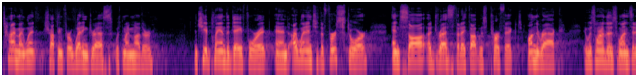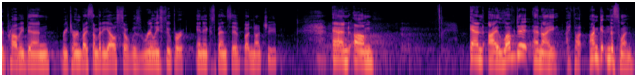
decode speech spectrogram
time I went shopping for a wedding dress with my mother, and she had planned the day for it. And I went into the first store and saw a dress that I thought was perfect on the rack. It was one of those ones that had probably been returned by somebody else, so it was really super inexpensive, but not cheap. And, um, and I loved it, and I, I thought, I'm getting this one.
